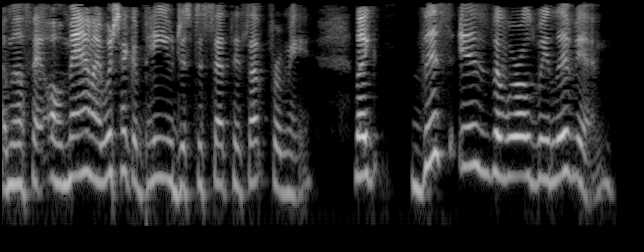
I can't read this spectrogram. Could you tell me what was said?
and they'll say, oh man, I wish I could pay you just to set this up for me. Like this is the world we live in.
